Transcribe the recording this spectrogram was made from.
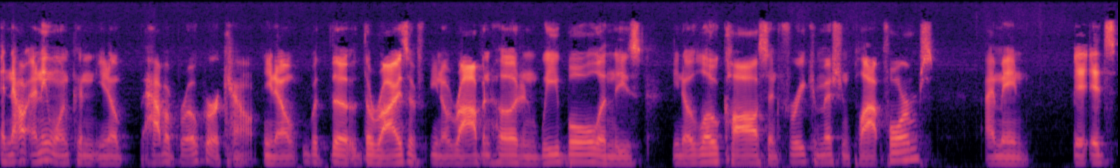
and now anyone can you know have a broker account. You know, with the the rise of you know Robinhood and Webull and these you know low cost and free commission platforms. I mean, it, it's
